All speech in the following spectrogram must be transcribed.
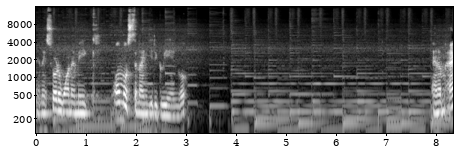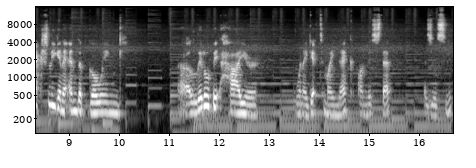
And I sort of want to make almost a 90 degree angle. And I'm actually going to end up going a little bit higher when I get to my neck on this step, as you'll see.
